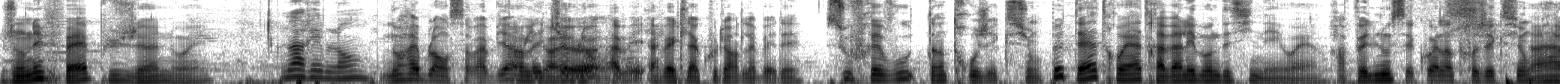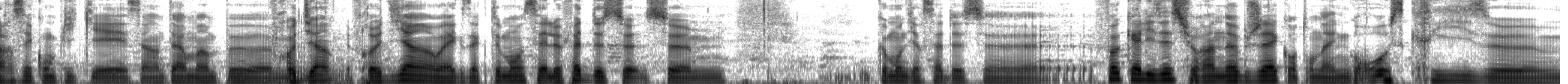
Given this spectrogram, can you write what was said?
J'en ai fait plus jeune, ouais. Noir et blanc. Noir et blanc, ça va bien Ah oui, avec, euh, blanc. avec, avec la couleur de la BD. Souffrez-vous d'introjection Peut-être, ouais, à travers les bandes dessinées, ouais. Rappelle-nous, c'est quoi l'introjection Ah, alors c'est compliqué, c'est un terme un peu... euh, Freudien. Freudien, ouais, exactement. C'est le fait de se, se- Comment dire ça De se focaliser sur un objet quand on a une grosse crise. euh,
